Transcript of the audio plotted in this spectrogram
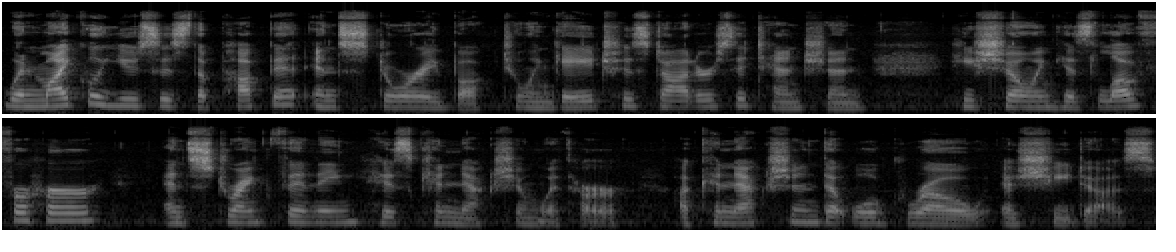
When Michael uses the puppet and storybook to engage his daughter's attention, he's showing his love for her and strengthening his connection with her, a connection that will grow as she does.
